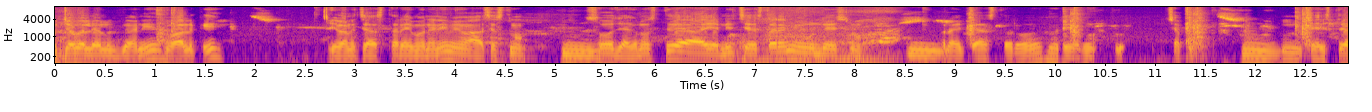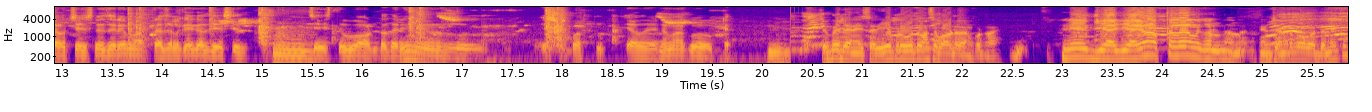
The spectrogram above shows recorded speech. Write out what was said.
ఉద్యోగాలకు కానీ వాళ్ళకి ఏమైనా చేస్తారేమోనని మేము ఆశిస్తున్నాం. ఉమ్, సో జగన్ వస్తే అవన్నీ చేస్తారని మేము ముందు వేసినాం. మరి చేస్తారు మరి ఏమో ఇప్పుడు చెప్పండి ఉమ్, చేస్తే ఎవరు చేసినా సరే మా ప్రజలకే కదా చేసేది. చేస్తే బాగుంటుందని మేము ఇష్టపడుతున్నాం. ఎవరైనా మాకు ఒకటే. చెప్పేదాన్ని సార్ ఏ ప్రభుత్వం వస్తే బాగుంటుంది అనుకుంటున్నా నేను జ- జగన్ వస్తలే అనుకుంటున్నాను. నేను చంద్రబాబు వద్దా మీకు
